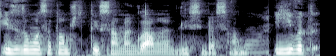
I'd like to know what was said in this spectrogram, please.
И задуматься о том, что ты самое главное для себя сам. Да. И вот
